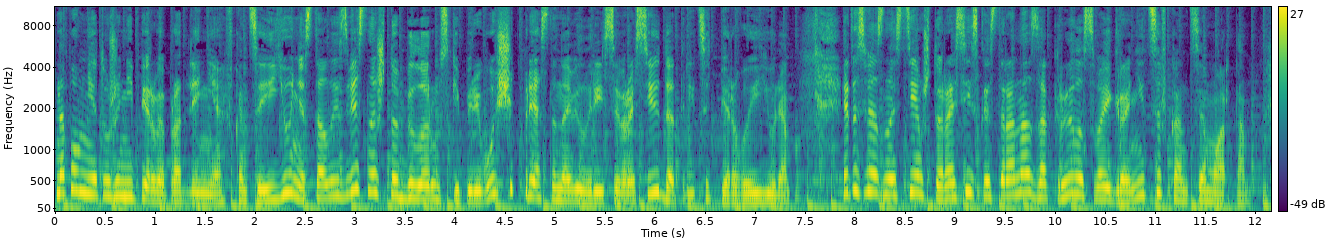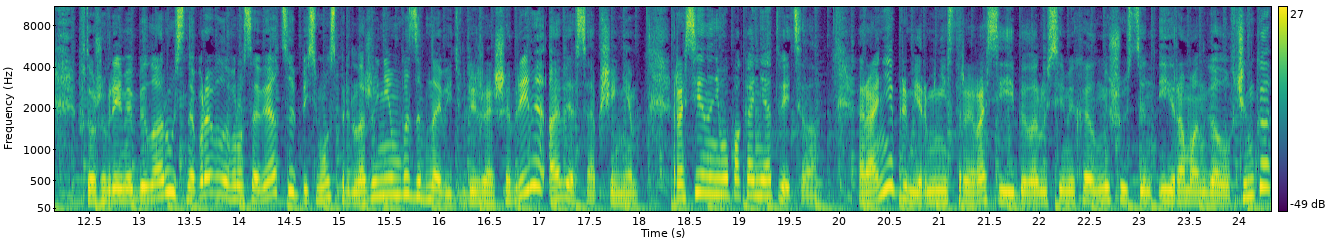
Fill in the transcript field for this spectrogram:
Напомню, это уже не первое продление. В конце июня стало известно, что белорусский перевозчик приостановил рейсы в Россию до 31 июля. Это связано с тем, что российская сторона закрыла свои границы в конце марта. В то же время Беларусь направила в Росавиацию письмо с предложением возобновить в ближайшее время авиасообщение. Россия на него пока не ответила. Ранее премьер-министры России и Беларуси Михаил Мишустин и Роман Головченко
